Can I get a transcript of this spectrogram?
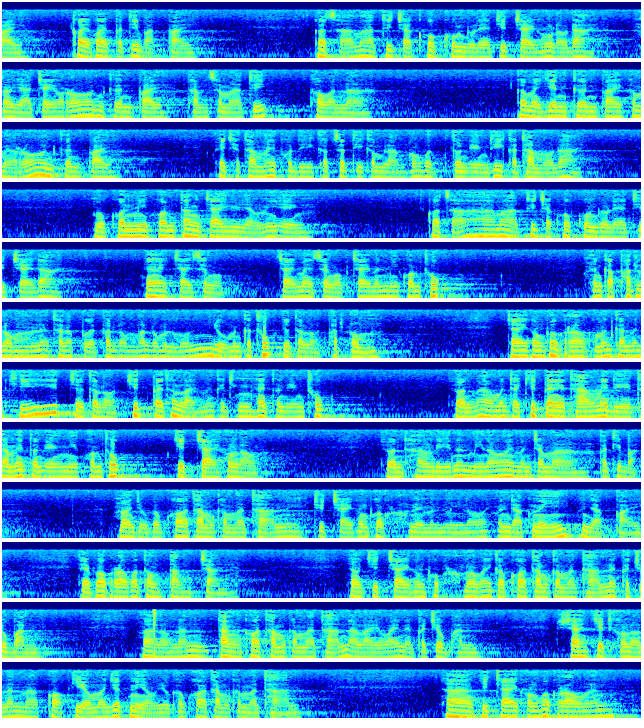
ค่อยๆปฏิบัติไป ก็สามารถที่จะควบคุมดูแลจิตใจของเราได้ เราอย่าใจร้อนเกินไปทำสมาธิภาวนา ก็ไม่เย็นเกินไปก็ไม่ร้อนเกินไปก็จะทำให้พอดีกับสติกำลังของตนเองที่กระทำเอาได้บุคคลมีความตั้งใจอยู่อย่างนี้เอง ก็สามารถที่จะควบคุมดูแลจิตใจได้ เพื่อให้ใจสงบ ใจไม่สงบใจมันมีความทุกข์เหมือนกับพัดลมและถ้าเราเปิดพัดลม พัดลมมันหมุนอยู่มันกระทุกอยู่ตลอดพัดลม ใจของพวกเราก็เหมือนกันมันคิดอยู่ตลอดคิดไปเท่าไหร่มันก็จึงให้ตนเองทุกข์ส่วนมากมันจะคิดไปในทางไม่ดีทำให้ตนเองมีความทุกข์จิตใจของเรา ส่วนทางดีนั่นมีน้อยมันจะมาปฏิบัติ มาอยู่กับข้อธรรมกรรมฐานนี่จิตใจของพวกเราเนี่ยมันมีน้อย มันอยากหนีมันอยากไป แต่พวกเราก็ต้องตั้งใจเอาจิตใจของพวกเรามาไว้กับข้อธรรมกรรมฐานในปัจจุบัน ว่าเหล่านั้นตั้งข้อธรรมกรรมฐานอะไรไว้ในปัจจุบัน ใช้จิตของเรานั้นมาเกาะเกี่ยวมายึดเหนี่ยวอยู่กับข้อธรรมกรรมฐาน ถ้าจิตใจของพวกเรานั้น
